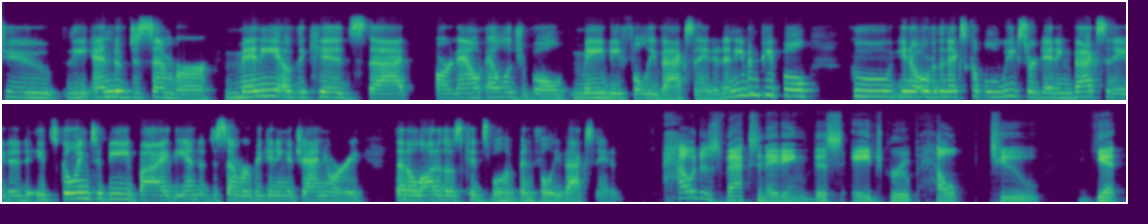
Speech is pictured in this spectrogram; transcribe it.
to the end of December, many of the kids that are now eligible may be fully vaccinated. And even people who, you know, over the next couple of weeks are getting vaccinated, it's going to be by the end of December, beginning of January, that a lot of those kids will have been fully vaccinated how does vaccinating this age group help to get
